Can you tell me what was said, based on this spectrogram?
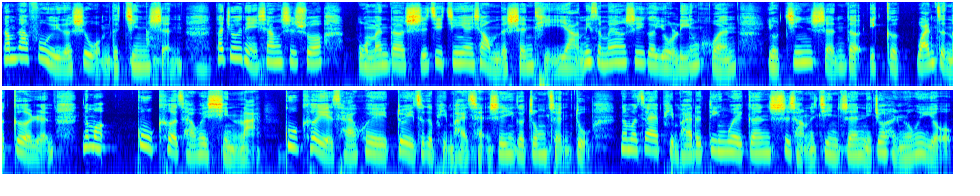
那么它赋予的是我们的精神，那就有点像是说我们的实际经验，像我们的身体一样，你怎么样是一个有灵魂、有精神的一个完整的个人，那么。顾客才会信赖，顾客也才会对这个品牌产生一个忠诚度。那么，在品牌的定位跟市场的竞争，你就很容易有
